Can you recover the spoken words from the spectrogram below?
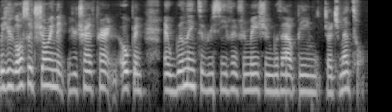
But you're also showing that you're transparent and open and willing to receive information without being judgmental.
